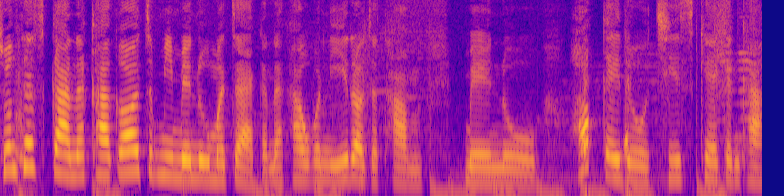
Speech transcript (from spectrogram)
ช่วงเทศกาลนะคะก็จะมีเมนูมาแจกกันนะคะ วันนี้เราจะทำเมนูฮอกไกโดชีสเค้กกันค่ะ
